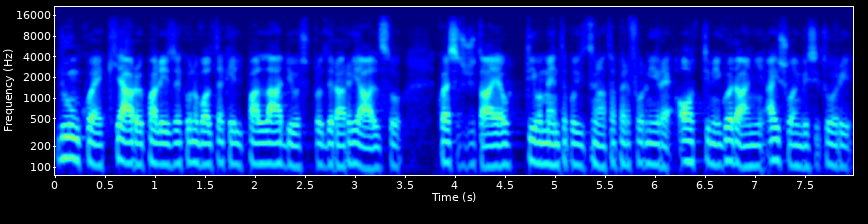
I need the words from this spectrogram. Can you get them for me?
Dunque è chiaro e palese che una volta che il palladio esploderà al rialzo, questa società è ottimamente posizionata per fornire ottimi guadagni ai suoi investitori.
